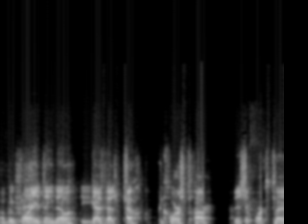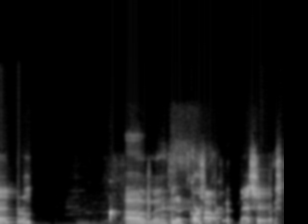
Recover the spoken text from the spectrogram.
But before anything, though, you guys got to try the horsepower. This shit works bedroom. oh man. Horsepower. That shit works.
